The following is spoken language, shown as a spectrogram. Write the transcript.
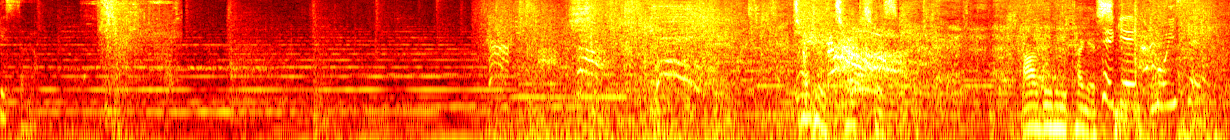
하겠어요. 적을 처치했습니다. 아군이 당했습니다. 제게 모이세요.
